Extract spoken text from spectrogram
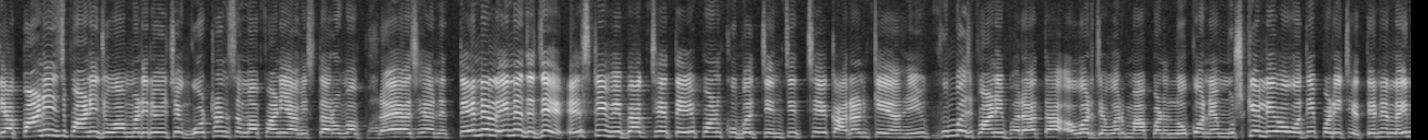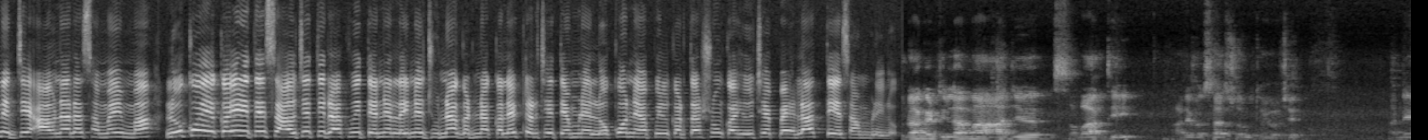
ત્યાં પાણી જ પાણી જોવા મળી રહ્યું છે. ગોઠણ સમા પાણી આ વિસ્તારોમાં ભરાયા છે અને તેને લઈને જ જે એસટી વિભાગ છે, તે પણ ખૂબ જ ચિંતિત છે. કારણ કે અહીં ખૂબ જ પાણી ભરાતા અવર જવરમાં પણ લોકોને મુશ્કેલીઓ વધી પડી છે. તેને લઈને જે આવનારા સમયમાં લોકોએ કઈ રીતે સાવચેતી રાખવી તેને લઈને જૂનાગઢના કલેક્ટર છે. તેમણે લોકોને અપીલ કરતા શું કહ્યું છે પહેલા તે સાંભળી લો. જૂનાગઢ જિલ્લામાં આજ સવારથી ભારે વરસાદ શરૂ થયો છે અને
